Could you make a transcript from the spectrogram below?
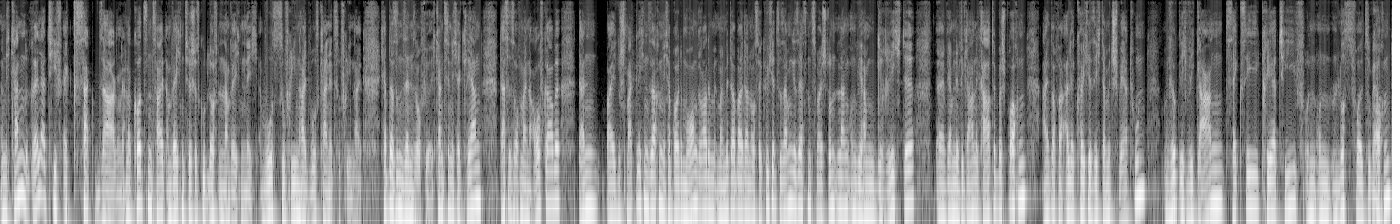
und ich kann relativ exakt sagen, nach einer kurzen Zeit, an welchem Tisch es gut läuft und an welchem nicht. Wo ist Zufriedenheit, wo ist keine Zufriedenheit. Ich habe da so einen Sensor für. Ich kann es dir nicht erklären. Das ist auch meine Aufgabe. Dann bei geschmacklichen Sachen. Ich habe heute Morgen gerade mit meinen Mitarbeitern aus der Küche zusammengesessen, zwei Stunden lang, und wir haben Gerichte, äh, wir haben eine vegane Karte besprochen, einfach weil alle Köche sich damit schwer tun, wirklich vegan, sexy, kreativ und, und lustvoll zu kochen.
